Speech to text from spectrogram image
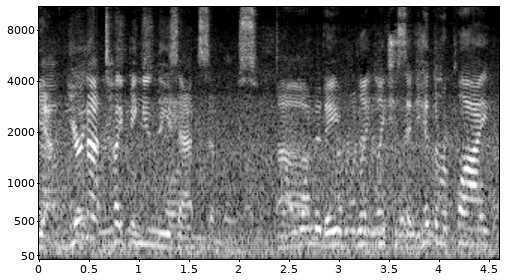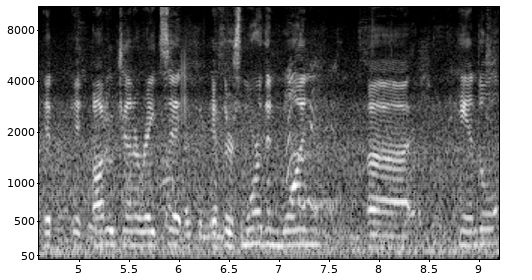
Yeah, you're not typing in these at symbols. Uh, they, like, like she said, you hit the reply, it, it auto generates it. If there's more than one uh, handle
